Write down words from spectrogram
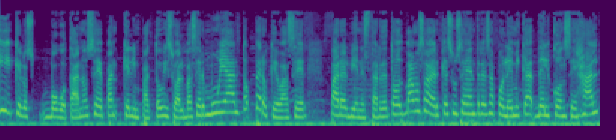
y que los bogotanos sepan que el impacto visual va a ser muy alto, pero que va a ser para el bienestar de todos. Vamos a ver qué sucede entre esa polémica del concejal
